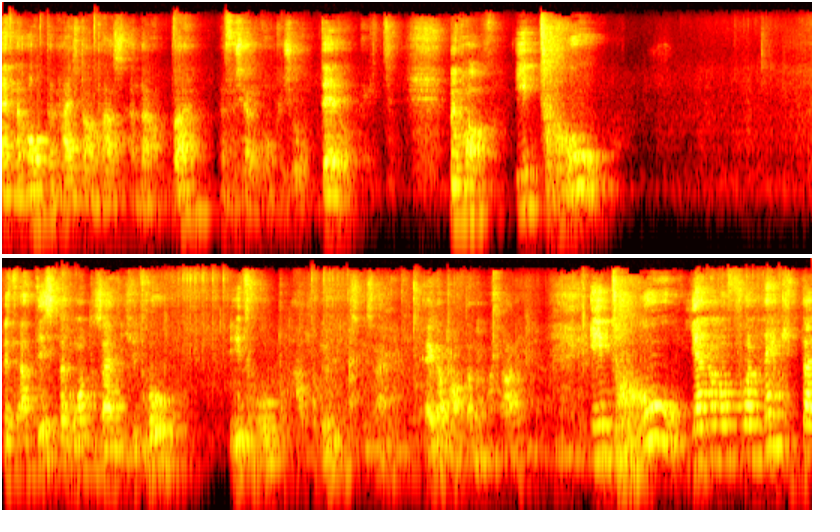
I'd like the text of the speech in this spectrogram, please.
ender opp en helt annen plass enn den andre med forskjellig konklusjon. Det er lovlig. Men hør, i tro Vet du, Ateister går rundt og sier at de ikke tror. De tror på alt mulig. skal jeg si. Jeg har pratet med mange av dem. I tro gjennom å fornekte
